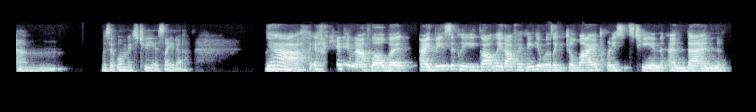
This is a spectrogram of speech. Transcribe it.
Um, was it almost two years later? Yeah, I can't do math well, but I basically got laid off. I think it was like July of 2016. And then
